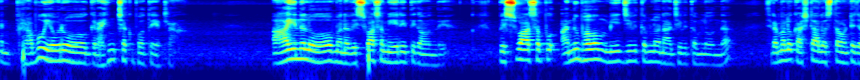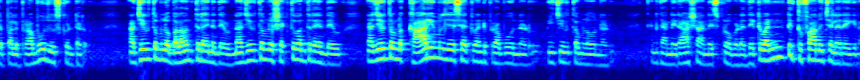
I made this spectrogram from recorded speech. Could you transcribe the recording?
కానీ ప్రభు ఎవరో గ్రహించకపోతే ఎట్లా? ఆయనలో మన విశ్వాసం ఏ రీతిగా ఉంది? విశ్వాసపు అనుభవం మీ జీవితంలో నా జీవితంలో ఉందా? శ్రమలు కష్టాలు వస్తూ ఉంటే చెప్పాలి. ప్రభు చూసుకుంటారు. నా జీవితంలో బలవంతుడైన దేవుడు నా జీవితంలో శక్తివంతుడైన దేవుడు నా జీవితంలో కార్యములు చేసేటువంటి ప్రభు ఉన్నాడు. మీ జీవితంలో ఉన్నాడు. కనుక నిరాశ నిస్ప్రోబడదు ఎటువంటి తుఫాను చెలరేగిన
